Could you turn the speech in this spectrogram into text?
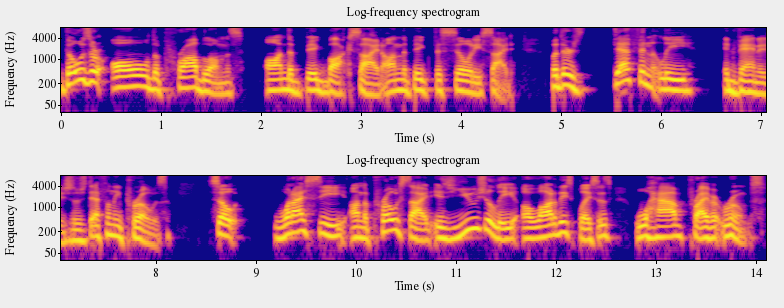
those are all the problems on the big box side, on the big facility side. But there's definitely advantage. There's definitely pros. So what I see on the pro side is usually a lot of these places will have private rooms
